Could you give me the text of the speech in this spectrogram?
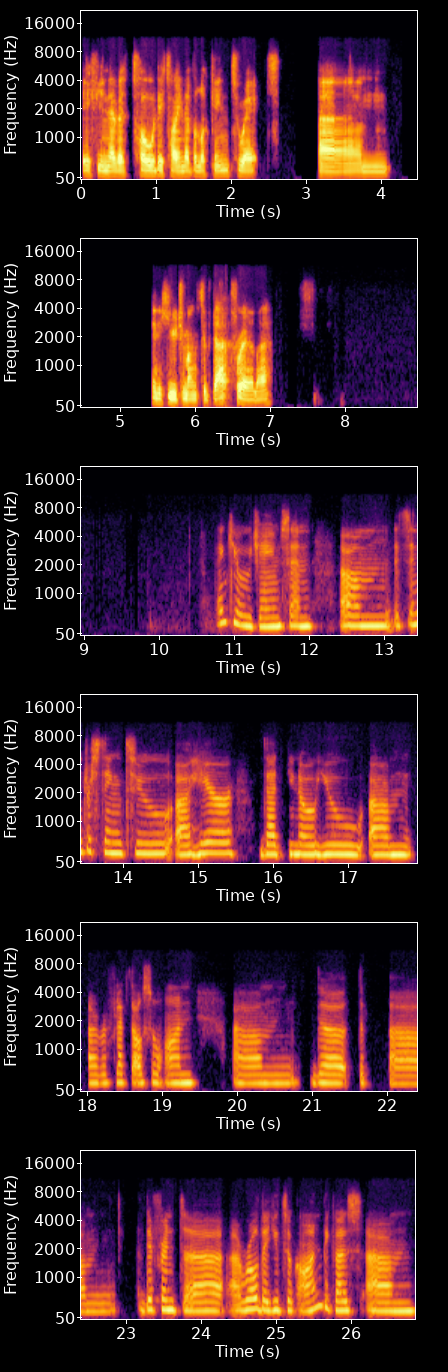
if you never told it or you never look into it. Um, in a huge amount of depth, really. Thank you, James. And um, it's interesting to uh, hear that you know you um, uh, reflect also on um, the the um, different uh, uh, role that you took on because um,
